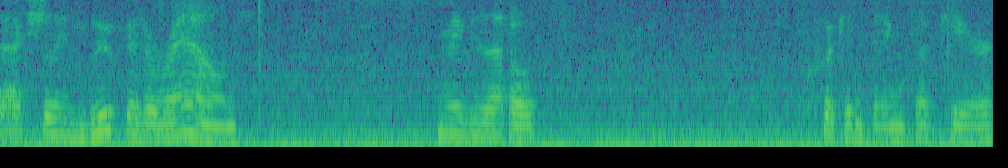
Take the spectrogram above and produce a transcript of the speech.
actually loop it around. Maybe that'll quicken things up here.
